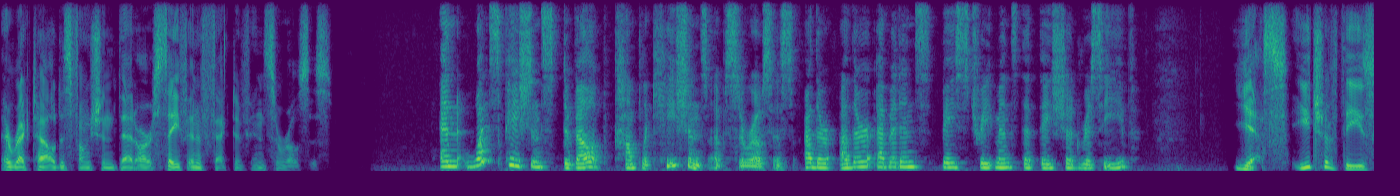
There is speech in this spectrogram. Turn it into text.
erectile dysfunction that are safe and effective in cirrhosis. And once patients develop complications of cirrhosis, are there other evidence based treatments that they should receive? Yes, each of these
